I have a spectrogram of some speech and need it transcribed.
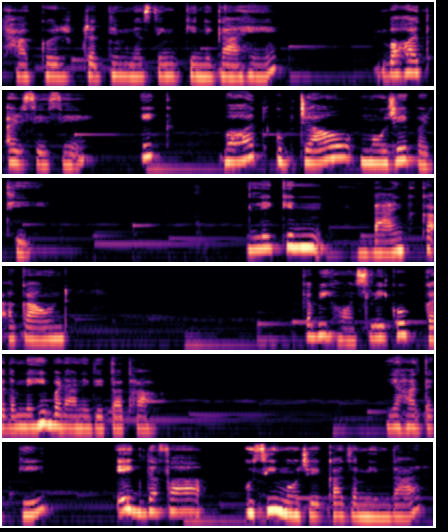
ठाकुर प्रद्युम्न सिंह की निगाहें बहुत अरसे से एक बहुत उपजाऊ मोजे पर थी। लेकिन बैंक का अकाउंट कभी हौसले को कदम नहीं बढ़ाने देता था। यहाँ तक कि एक दफ़ा उसी मोजे का जमींदार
